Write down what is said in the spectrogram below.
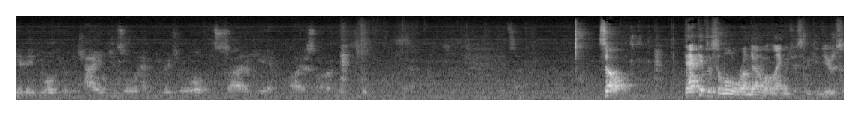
either the author of the changes or have the original author say, yeah, I this. So that gives us a little rundown of what languages we can use.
